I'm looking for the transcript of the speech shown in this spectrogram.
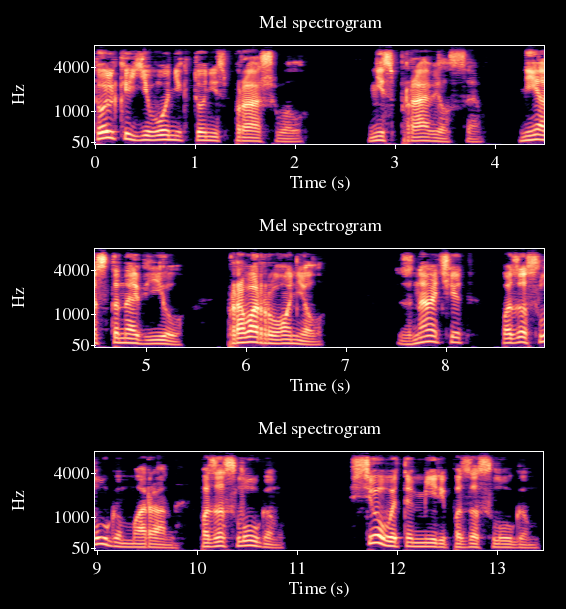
Только его никто не спрашивал, не справился, не остановил, проворонил. Значит, по заслугам, Маран, по заслугам. Все в этом мире по заслугам.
